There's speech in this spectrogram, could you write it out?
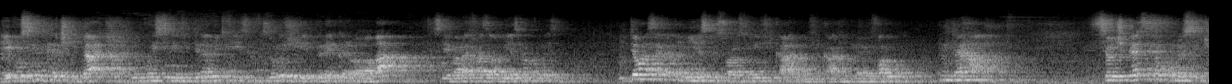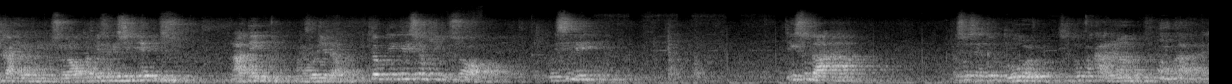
E aí você tem atividade, com conhecimento de treinamento físico, fisiologia, biomecânica, blá, blá, blá, você vai lá e faz a mesma coisa. Então as academias, pessoal, elas vão ficar, vão ficar, como eu falou, não está errado. Se eu tivesse no começo de carreira profissional, talvez eu investiria nisso, lá dentro, mas hoje não. Então tem que ter isso aqui, pessoal. Conhecimento. Tem que estudar. Eu sou ser doutor, estudou pra caramba. Não, cara,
